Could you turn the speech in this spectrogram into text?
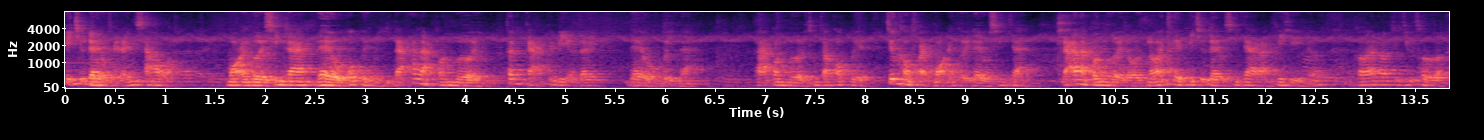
Cái chữ đều phải đánh sau ạ mọi người sinh ra đều có quyền đã là con người. Tất cả quý vị ở đây đều bình đẳng là con người chúng ta có quyền. Chứ không phải mọi người đều sinh ra. Đã là con người rồi, nói thêm cái chữ đều sinh ra làm cái gì nữa? Có nói nói chữ thừa,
